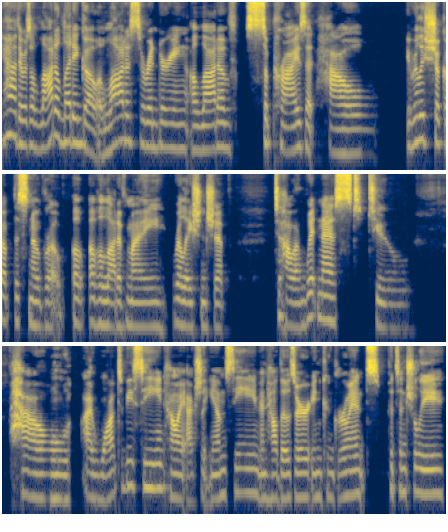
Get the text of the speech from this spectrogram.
yeah, there was a lot of letting go, a lot of surrendering, a lot of surprise at how it really shook up the snow globe of, of a lot of my relationship to how I'm witnessed, to how I want to be seen, how I actually am seen, and how those are incongruent potentially.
